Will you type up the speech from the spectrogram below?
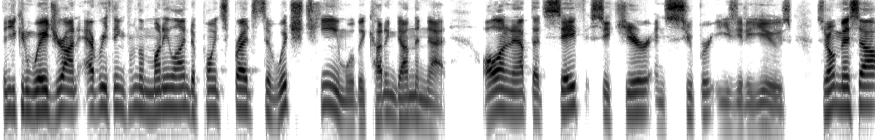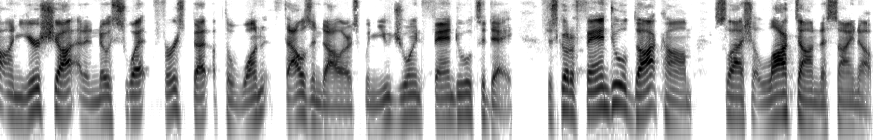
Then you can wager on everything from the money line to point spreads to which team will be cutting down the net all on an app that's safe, secure, and super easy to use. So don't miss out on your shot at a no sweat first bet up to $1,000 when you join FanDuel today. Just go to fanduel.com slash locked on to sign up.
